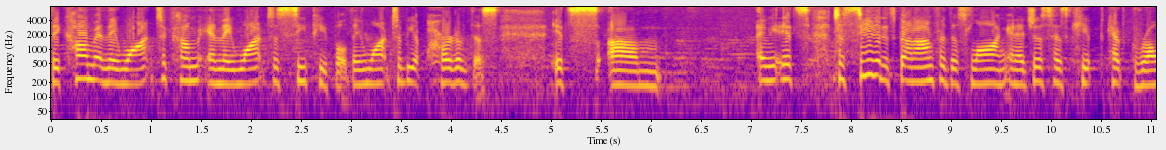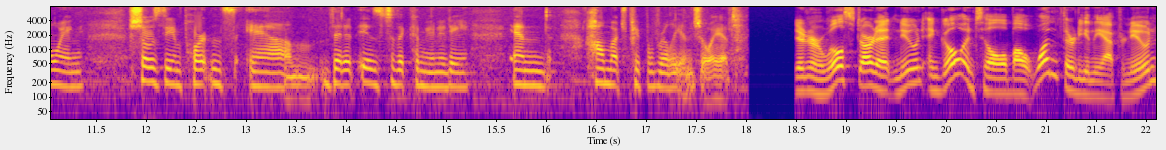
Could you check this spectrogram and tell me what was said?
They come and they want to come and they want to see people. They want to be a part of this. It's, um, I mean, it's to see that it's gone on for this long and it just has kept, kept growing shows the importance um, that it is to the community and how much people really enjoy it. Dinner will start at noon and go until about 1.30 in the afternoon.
